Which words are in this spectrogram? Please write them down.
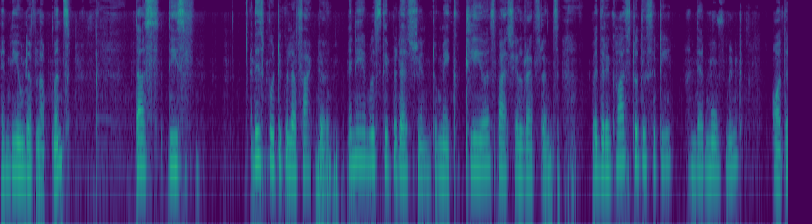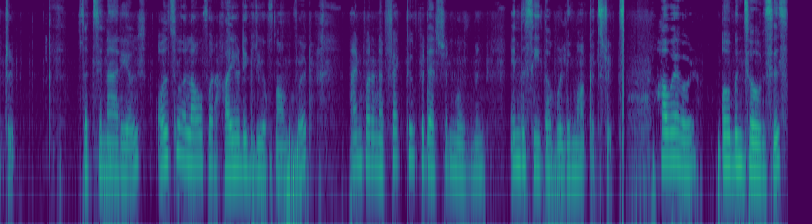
and new developments. Thus, these this particular factor enables the pedestrian to make a clear spatial reference with regards to the city and their movement or the trip. Such scenarios also allow for a higher degree of comfort and for an effective pedestrian movement in the Sita Buldi market streets. However, urban services,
